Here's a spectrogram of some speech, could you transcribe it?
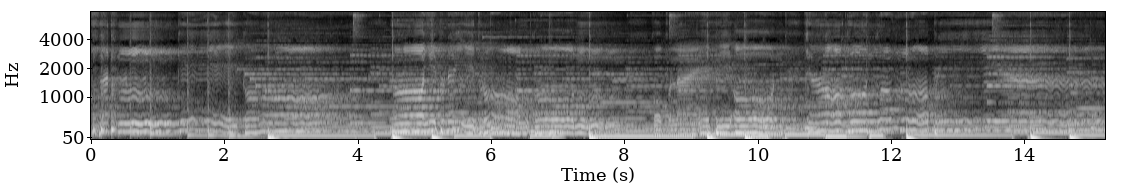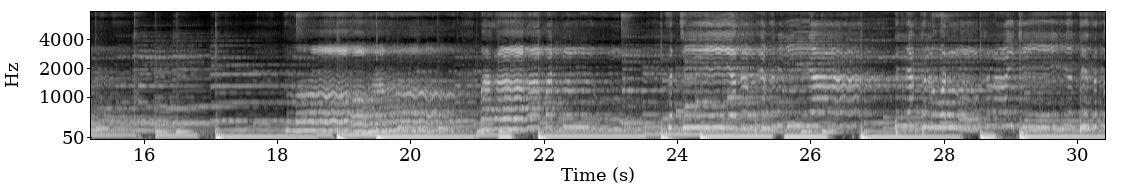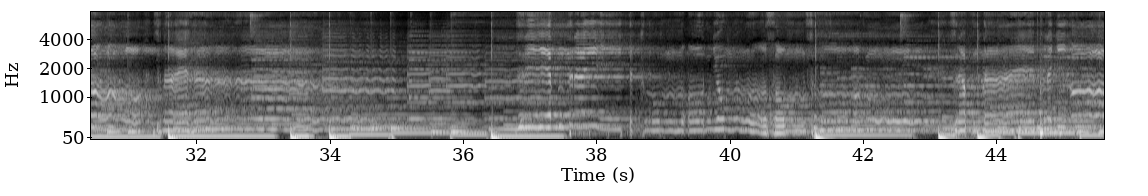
ស្និទ្ធគេកអយប្តីទ្រមកូនក៏ផ្លែពីអូនចោលខូនខំព្រាមកហាមកបាត់សិទ្ធិ អូនយំសុំស្ងស្រាប់តែភ្លេចអូន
